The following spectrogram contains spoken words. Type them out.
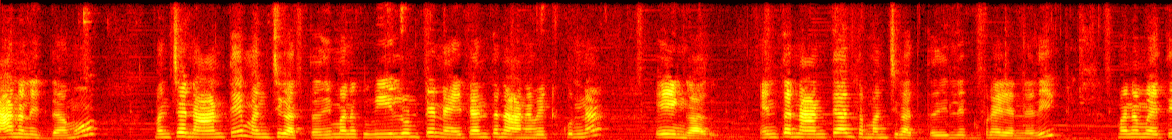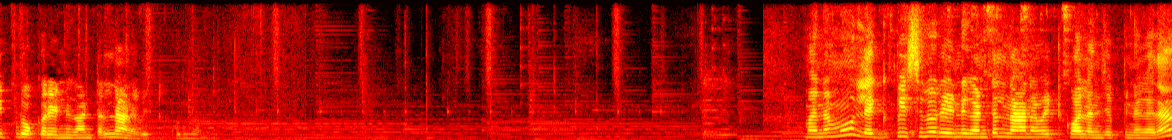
నాననిద్దాము. మంచిగా నానితే మంచిగా వస్తుంది మనకు వీలుంటే నైట్ అంతా నానబెట్టుకున్నా ఏం కాదు. ఎంత నానితే అంత మంచిగా వస్తుంది లెగ్ ఫ్రై అన్నది. మనం అయితే ఇప్పుడు ఒక రెండు గంటలు నానబెట్టుకుందాం. మనము లెగ్ పీసులు రెండు గంటలు నానబెట్టుకోవాలని చెప్పిన కదా.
